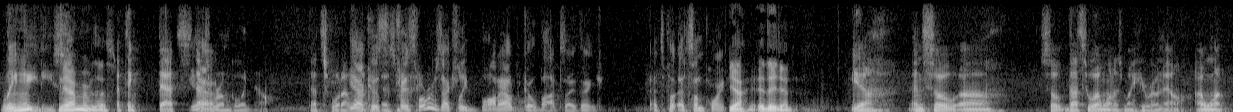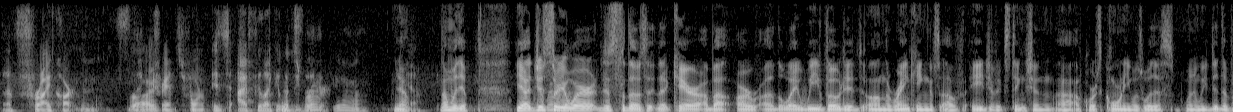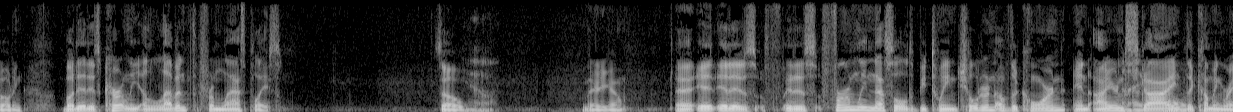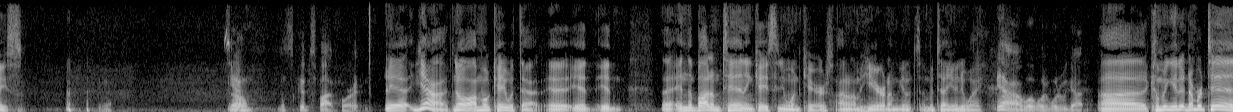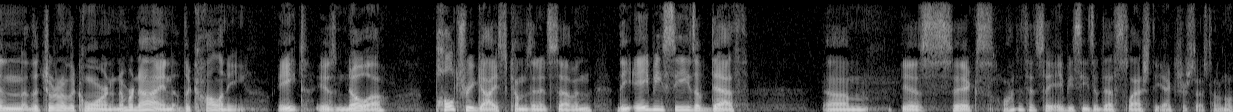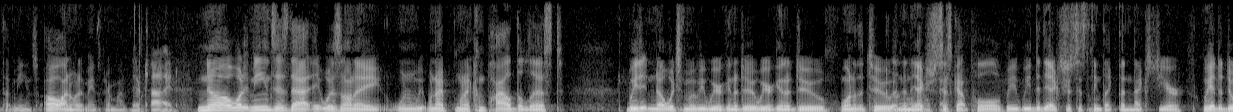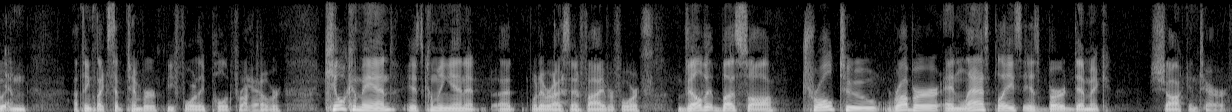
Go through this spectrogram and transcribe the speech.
late '80s. Yeah, I remember those. I think that's that's where I'm going now. That's what I Yeah, want. because as my- Transformers actually bought out GoBots. I think at at some point. Yeah, they did. Yeah, and so uh, so that's who I want as my hero now. I want a fry carton Fry? that transform. It's. I feel like it would be right. better. Yeah. Yeah, Yeah. I'm with you. Yeah, just so Remember you're that. aware, just for those that, that care about our uh, the way we voted on the rankings of Age of Extinction. Uh, of course, Corny was with us when we did the voting, but it is currently 11th from last place. So Yeah. there you go. Uh, it it is it is firmly nestled between Children of the Corn and Iron And Sky. The Coming Race. Yeah. So. Yeah, that's a good spot for it. Yeah, yeah, no, I'm okay with that. Uh, it it uh, in the bottom ten, in case anyone cares. I don't, I'm here, and I'm gonna I'm gonna tell you anyway. Yeah. What what, what do we got? Uh, coming in at number ten, The Children of the Corn. Number nine, The Colony. Eight is Noah. Poultrygeist comes in at seven. The ABCs of Death um, is six. Why does it say ABCs of Death slash The Exorcist? I don't know what that means. Oh, I know what it means. Never mind. They're tied. No, what it means is that it was on a when we when I when I compiled the list, we didn't know which movie we were going to do. We were going to do one of the two, and then The Oh, Exorcist got pulled. We we did The Exorcist, I think, like the next year. We had to do it Yeah. in, I think, like September before they pull it for Yeah. October. Kill Command is coming in at at whatever I said five or four. Velvet Buzzsaw, Troll Two, Rubber, and last place is Birdemic, Shock and Terror.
